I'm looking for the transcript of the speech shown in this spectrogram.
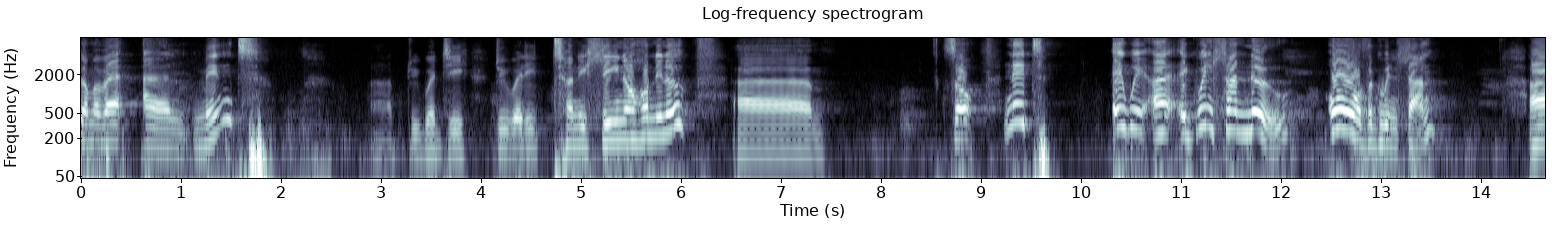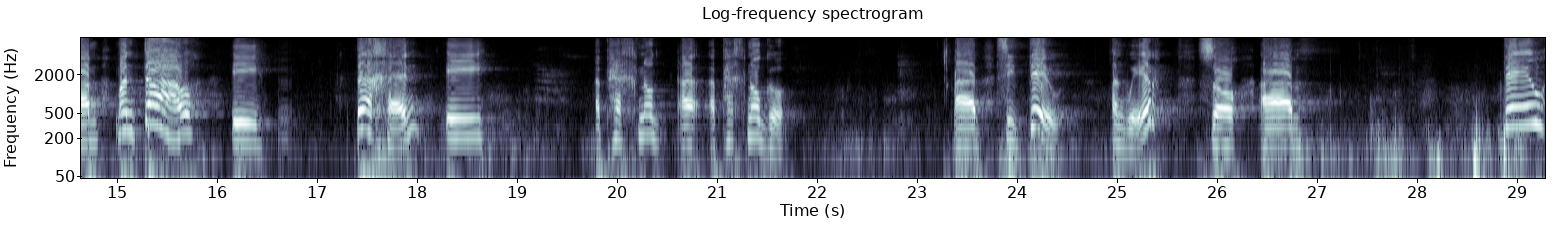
Dyma fe yn mynd. A dwi wedi, dwi wedi tynnu llun ohonyn nhw. Um, so, nid ei, uh, ei gwynllan nhw oedd y gwynllan. Um, Mae'n dal i berchen i y, pechnog, uh, y pechnogwr um, sydd dew yn wir. So, um, dew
